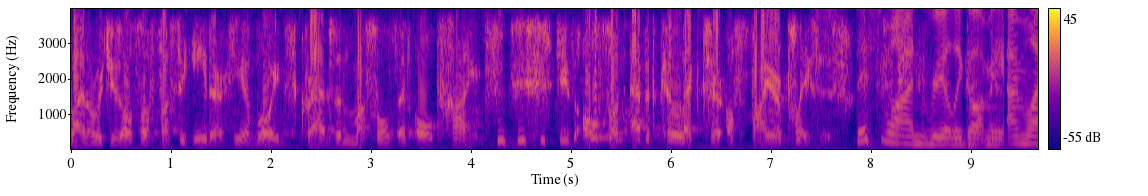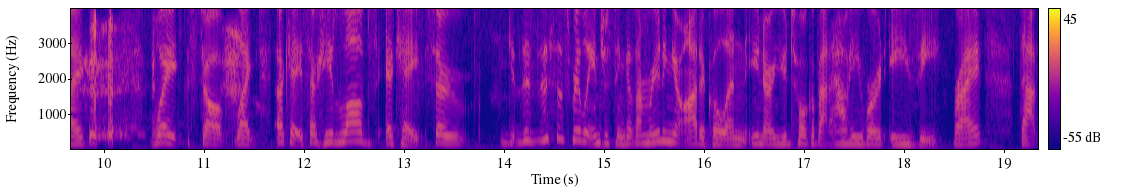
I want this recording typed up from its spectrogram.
Lionel Richie is also a fussy eater. He avoids crabs and mussels at all times. He's also an avid collector of fireplaces. This one really got me. I'm like, wait, stop. Like, okay, so he loves, okay, so this is really interesting because I'm reading your article and, you know, you talk about how he wrote Easy, right? That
